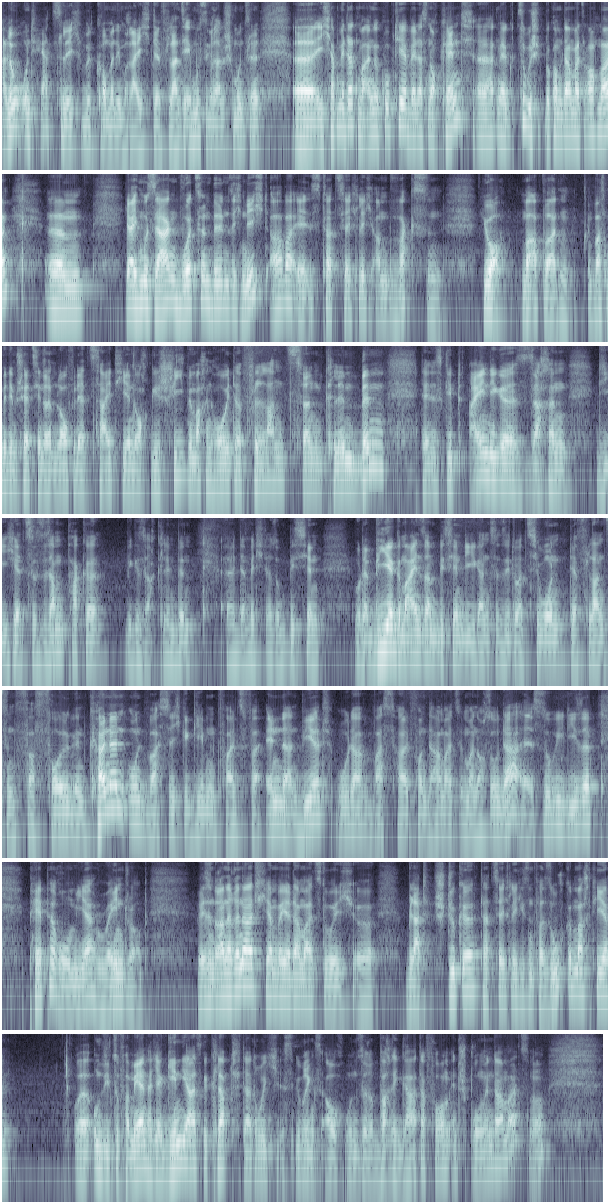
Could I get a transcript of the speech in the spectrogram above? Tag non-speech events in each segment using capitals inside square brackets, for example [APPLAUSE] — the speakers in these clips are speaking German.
Hallo und herzlich willkommen im Reich der Pflanze. Ich musste gerade schmunzeln. Äh, ich habe mir das mal angeguckt hier, wer das noch kennt, äh, hat mir zugeschickt bekommen damals auch mal. Ähm, ja, ich muss sagen, Wurzeln bilden sich nicht, aber er ist tatsächlich am Wachsen. Ja, mal abwarten, was mit dem Schätzchen im Laufe der Zeit hier noch geschieht. Wir machen heute Pflanzenklimbim, denn es gibt einige Sachen, die ich jetzt zusammenpacke. Wie gesagt, Klimbim, äh, damit ich da so ein bisschen oder wir gemeinsam ein bisschen die ganze Situation der Pflanzen verfolgen können und was sich gegebenenfalls verändern wird oder was halt von damals immer noch so da ist, so wie diese Peperomia Raindrop. Wer sind daran erinnert? Hier haben wir ja damals durch äh, Blattstücke tatsächlich diesen Versuch gemacht hier, äh, um sie zu vermehren. Hat ja genial geklappt. Dadurch ist übrigens auch unsere Variegata-Form entsprungen damals. Ne?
